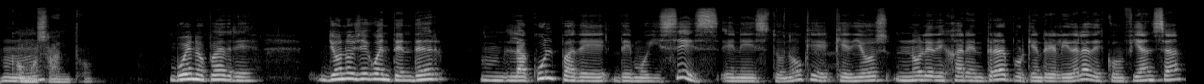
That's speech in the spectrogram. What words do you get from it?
como santo. Bueno, padre, yo no llego a entender mm, la culpa de, de Moisés en esto, ¿no? Que, que, Dios no le dejara entrar, porque en realidad la desconfianza,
